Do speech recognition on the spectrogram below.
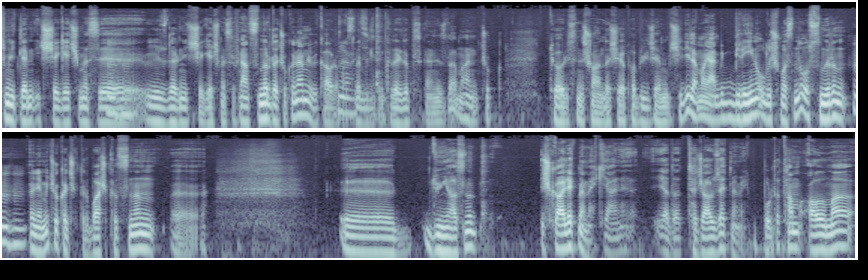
kimliklerin iç içe geçmesi, hı hı. yüzlerin iç içe geçmesi falan sınır da çok önemli bir kavram evet. aslında bildiğim kadarıyla psikanalizde ama hani çok teorisini şu anda şey yapabileceğim bir şey değil ama yani bir bireyin oluşmasında o sınırın hı hı. önemi çok açıktır. Başkasının e, e, dünyasını işgal etmemek yani ya da tecavüz etmemek. Burada tam alma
